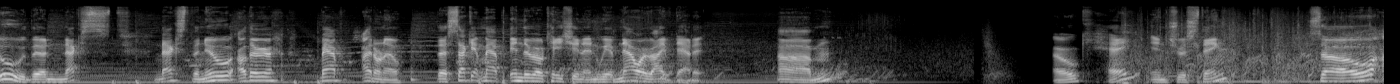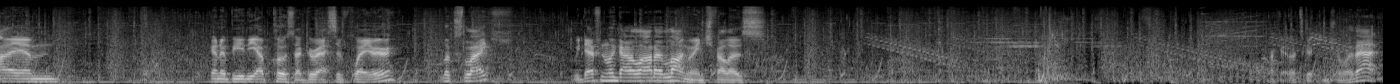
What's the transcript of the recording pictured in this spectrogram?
Ooh, the next, next, the new other map, I don't know. The second map in the rotation, and we have now arrived at it. Um. Okay, interesting. So, I am gonna be the up-close aggressive player, looks like. We definitely got a lot of long-range fellas. Okay, let's get control of that.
